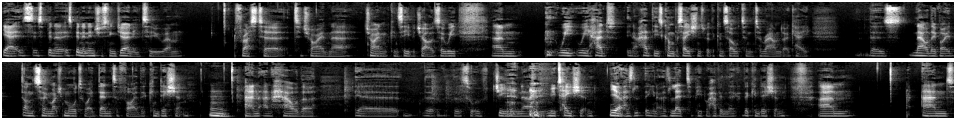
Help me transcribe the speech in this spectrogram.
yeah, it's it's been a it's been an interesting journey to um, for us to to try and uh, try and conceive a child. So we um, we we had you know had these conversations with the consultant around okay, there's now they've done so much more to identify the condition Mm. and and how the uh, the the sort of gene um, mutation Yeah. has you know has led to people having the the condition, um, and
